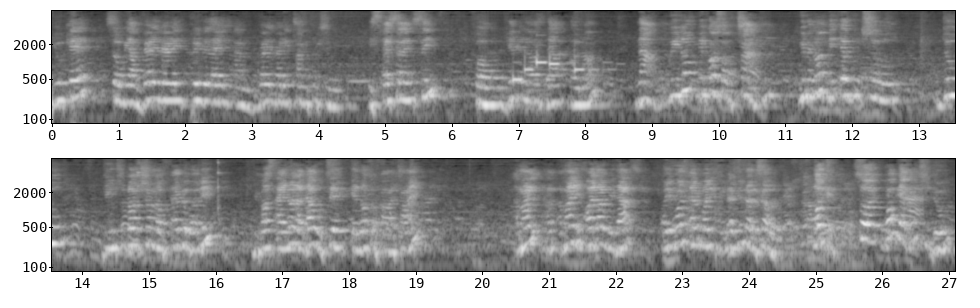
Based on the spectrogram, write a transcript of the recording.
UK. So we are very, very privileged and very, very thankful to His Excellency for giving us that honor. Now, we don't, because of time, we may not be able to do the introduction of everybody because I know that that will take a lot of our time. Am I, am I in order with that? Or you want everybody to introduce themselves? Okay, so what we are going to do,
